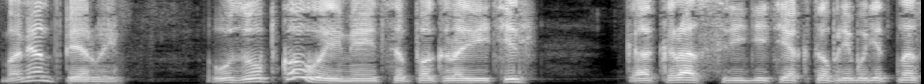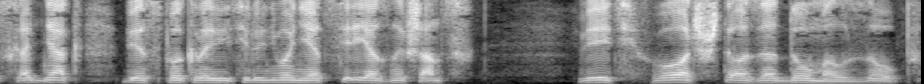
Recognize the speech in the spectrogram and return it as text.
Момент первый. У Зубкова имеется покровитель, Как раз среди тех, кто прибудет на сходняк, без покровителя у него нет серьезных шансов. Ведь вот что задумал Зуб.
